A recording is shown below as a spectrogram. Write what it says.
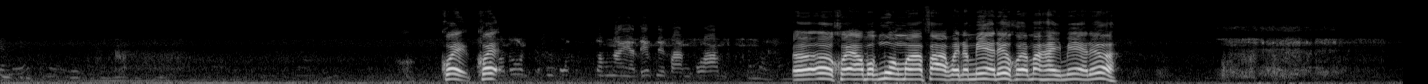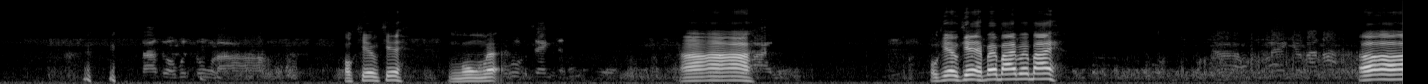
อันนี้ ค่อยค่อย ขอโทษทำไงอะเด็กไปฟังความเออเออค่อยเอาบักม่วงมาฝากไว้นะแม่เด้อค่อยเอามาให้แม่เด้อ ตาตัวประตูละโอเคโอเค งงแล้ว พวกแซงจะอ่าอ่าอ่าโอเคโอเคบายบายบายบายแรงเยอะมากเนาะเออเออเอ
